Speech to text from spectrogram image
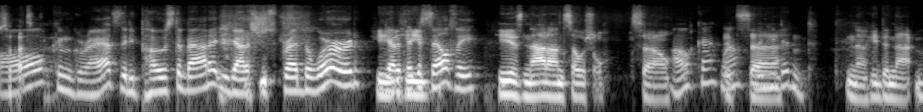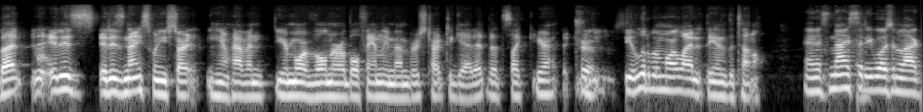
So oh, congrats! Did he post about it? You got to spread the word. You got to take he- a selfie. He is not on social. So Okay, well It's, uh, he didn't. No, he did not. But it is it is nice when you start, you know, having your more vulnerable family members start to get it. That's like you're True. you see a little bit more light at the end of the tunnel. And it's nice that he wasn't like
